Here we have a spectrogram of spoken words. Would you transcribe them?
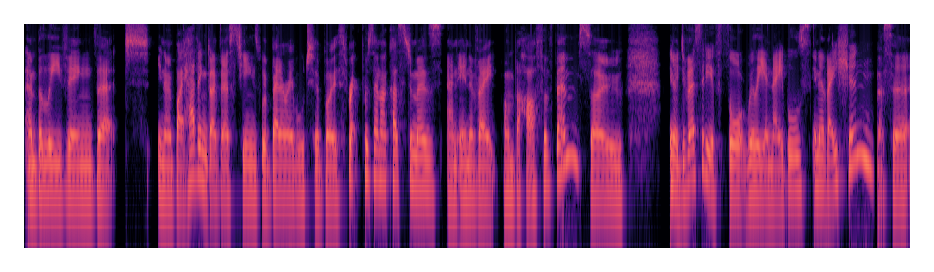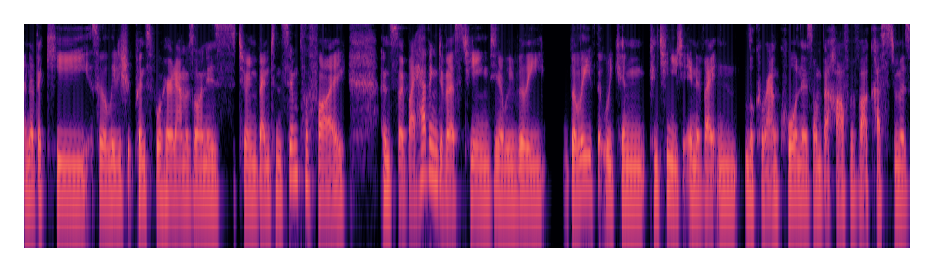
and believing that, you know, by having diverse teams, we're better able to both represent our customers and innovate on behalf of them. So, you know, diversity of thought really enables innovation. That's a, another key sort of leadership principle here at Amazon is to invent and simplify. And so by having diverse teams, you know, we really believe that we can continue to innovate and look around corners on behalf of our customers.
